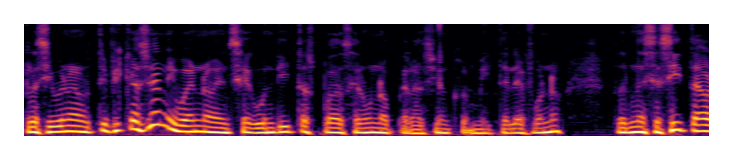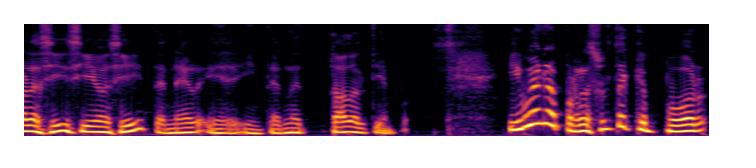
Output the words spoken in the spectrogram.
recibo una notificación y bueno, en segunditos puedo hacer una operación con mi teléfono. Entonces necesita ahora sí, sí o sí, tener eh, internet todo el tiempo. Y bueno, pues resulta que por,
